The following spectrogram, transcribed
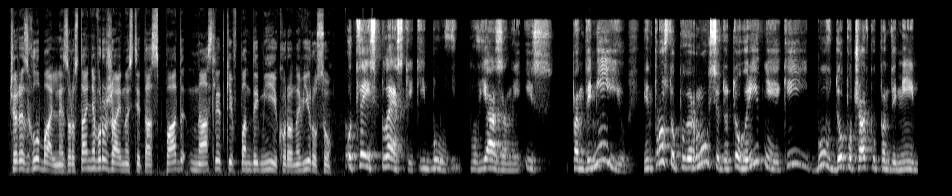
через глобальне зростання врожайності та спад наслідків пандемії коронавірусу. Оцей сплеск, який був пов'язаний із пандемією, він просто повернувся до того рівня, який був до початку пандемії.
